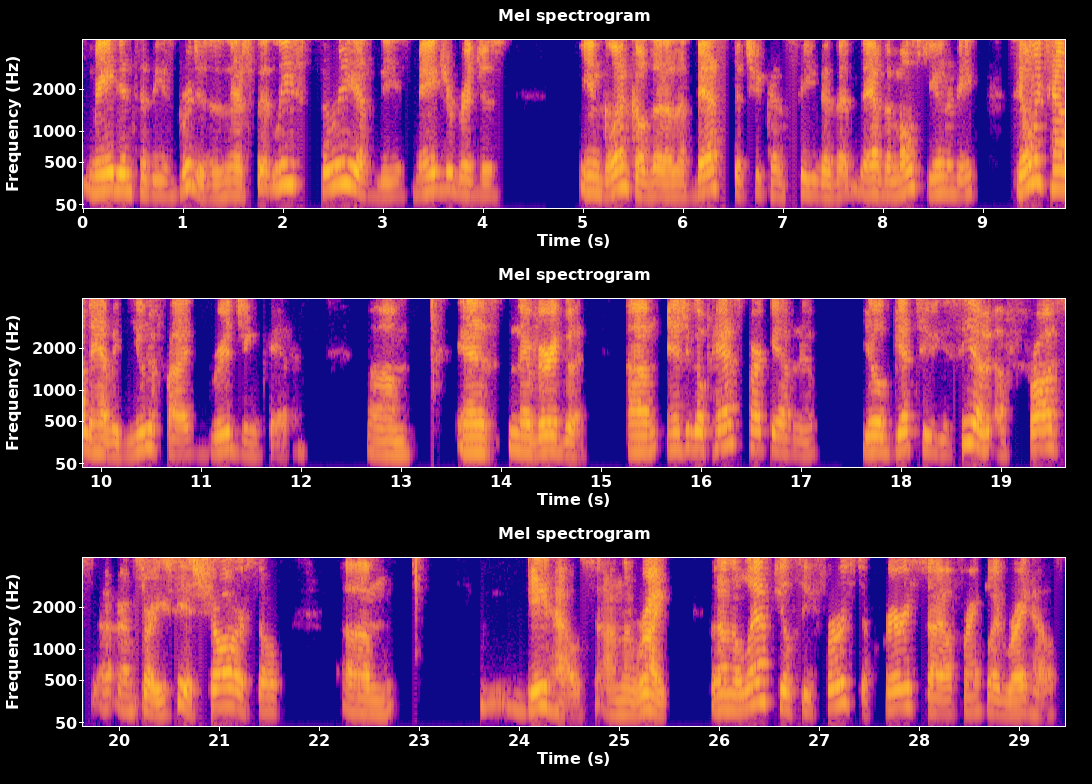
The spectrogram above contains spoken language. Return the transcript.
made into these bridges. And there's at least three of these major bridges in Glencoe that are the best that you can see. That they have the most unity. It's the only town to have a unified bridging pattern, um, and, and, they're very good. Um, as you go past Park Avenue, you'll get to you see a, a Frost. Uh, I'm sorry, you see a Shaw or so um, gatehouse on the right, but on the left you'll see first a prairie-style Frank Lloyd Wright house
